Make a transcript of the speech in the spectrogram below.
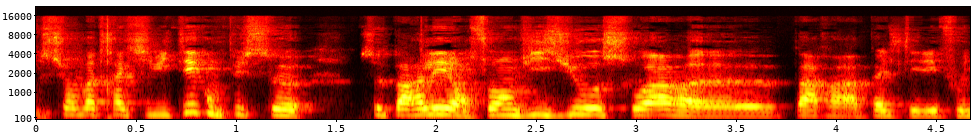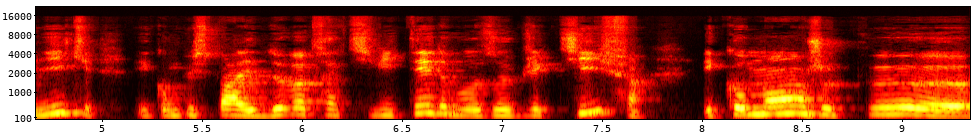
sur votre activité, qu'on puisse se, se, parler en soit en visio, soit par appel téléphonique et qu'on puisse parler de votre activité, de vos objectifs et comment je peux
